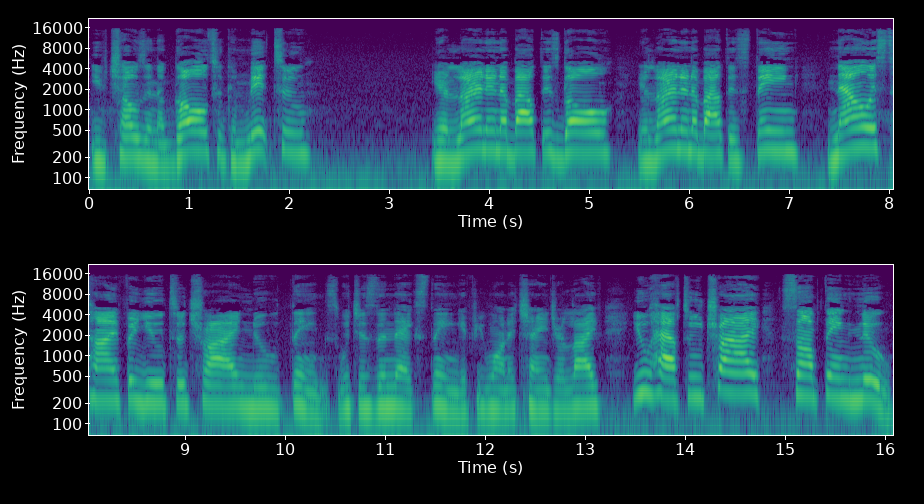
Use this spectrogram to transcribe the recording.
you've chosen a goal to commit to, you're learning about this goal, you're learning about this thing. Now it's time for you to try new things, which is the next thing. If you want to change your life, you have to try something new,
